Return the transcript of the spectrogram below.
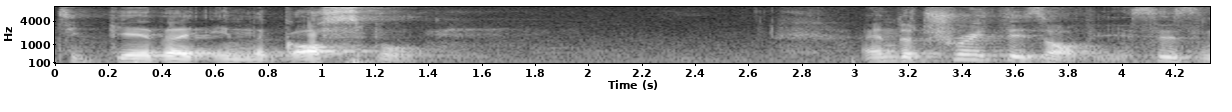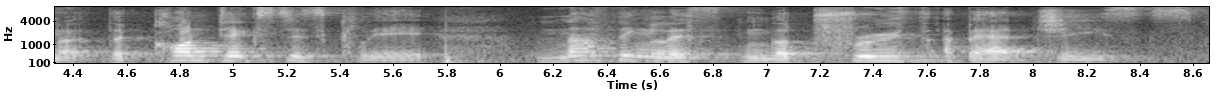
together in the gospel. And the truth is obvious, isn't it? The context is clear. Nothing less than the truth about Jesus,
